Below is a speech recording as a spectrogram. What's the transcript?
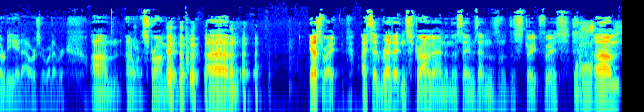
38 hours or whatever. Um, I don't want to straw man you. Um, yeah, that's right. I said Reddit and strawman in the same sentence with a straight face. Um,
